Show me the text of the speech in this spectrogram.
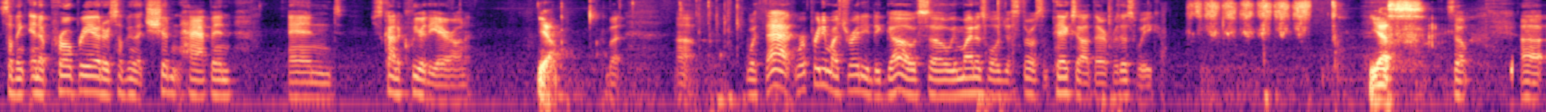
something inappropriate or something that shouldn't happen, and just kind of clear the air on it. yeah But uh, with that, we're pretty much ready to go, so we might as well just throw some picks out there for this week. yes So, uh,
